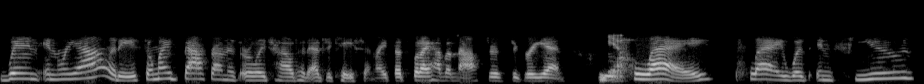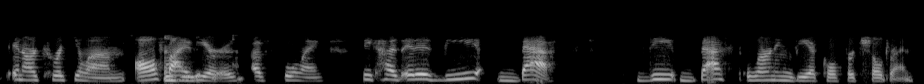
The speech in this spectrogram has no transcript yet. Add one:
When in reality, so my background is early childhood education, right? That's what I have a master's degree in. Yeah. play play was infused in our curriculum all 5 Mhm. years of schooling because it is the best the best learning vehicle for children.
